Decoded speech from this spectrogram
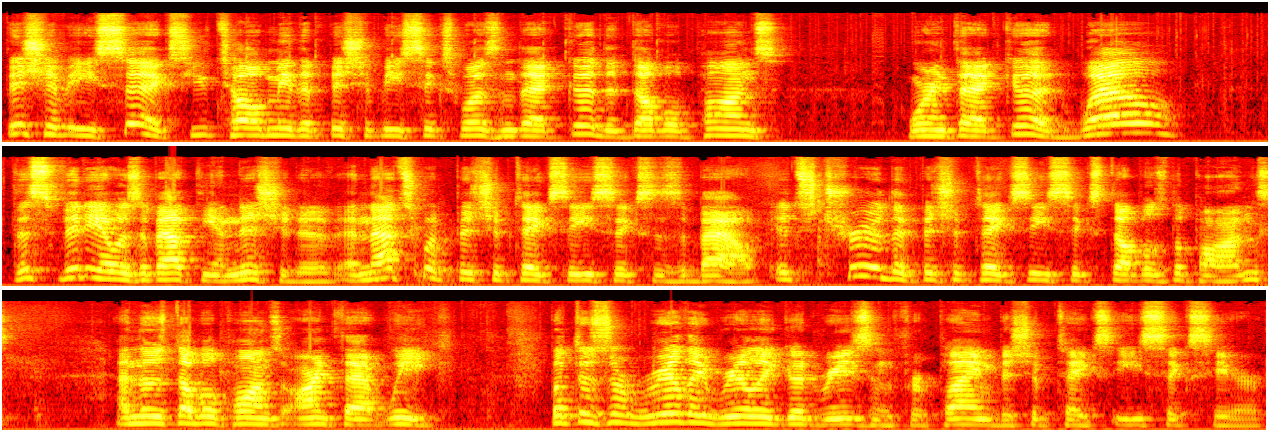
bishop e6. You told me that bishop e6 wasn't that good. The double pawns weren't that good. Well, this video is about the initiative, and that's what bishop takes e6 is about. It's true that bishop takes e6 doubles the pawns, and those double pawns aren't that weak. But there's a really, really good reason for playing bishop takes e6 here.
